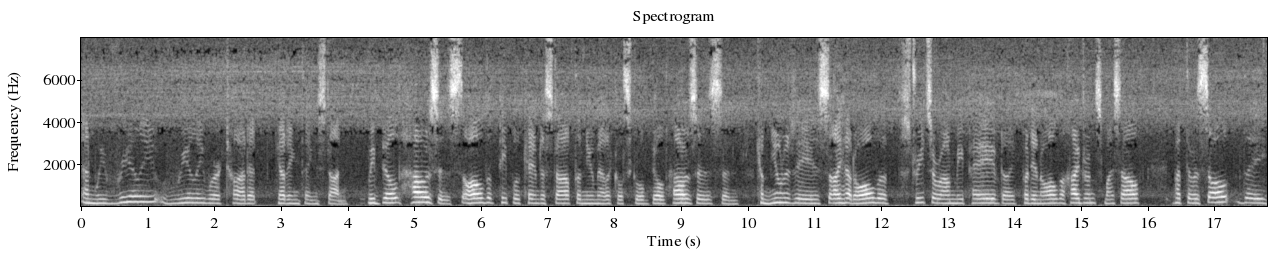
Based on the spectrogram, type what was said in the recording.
And we really, really worked hard at getting things done. We built houses. All the people who came to start the new medical school built houses and communities. I had all the streets around me paved. I put in all the hydrants myself. But there was all the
